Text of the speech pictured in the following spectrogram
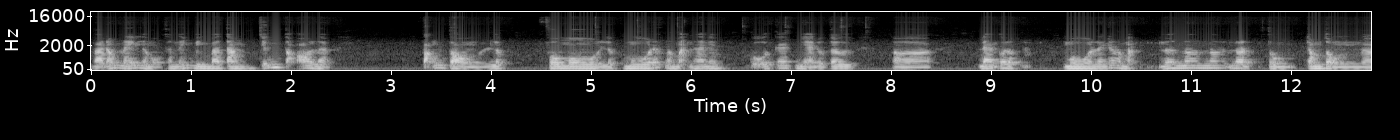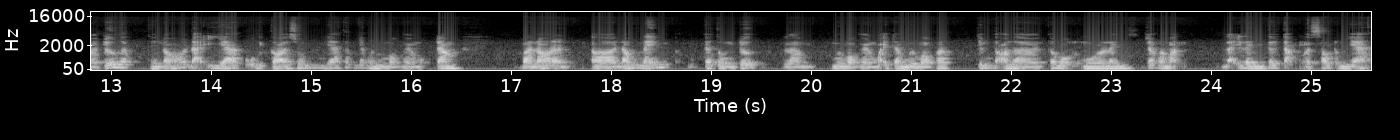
và đóng nến là một thanh nến pin ba tăng chứng tỏ là vẫn còn lực FOMO lực mua rất là mạnh hai anh em của các nhà đầu tư uh, đang có lực mua lên rất là mạnh. Nó nó nó, nó tuần trong tuần à, trước á, thì nó đẩy giá của Bitcoin xuống giá thấp nhất là 11.100 và nó đã uh, đóng nén cái tuần trước là 11.711 ha chứng tỏ là có một mua lên rất là mạnh đẩy lên tới tận là 600 giá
